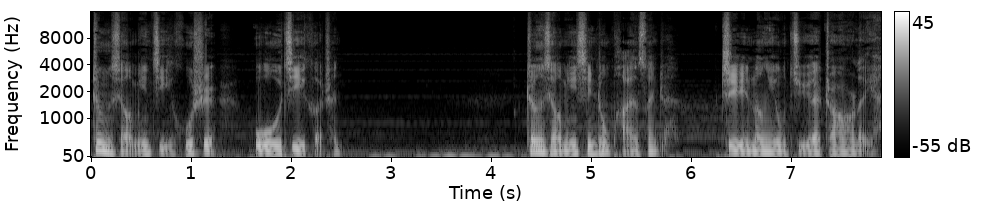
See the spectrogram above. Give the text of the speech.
郑小民几乎是无机可乘。郑小民心中盘算着，只能用绝招了呀。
